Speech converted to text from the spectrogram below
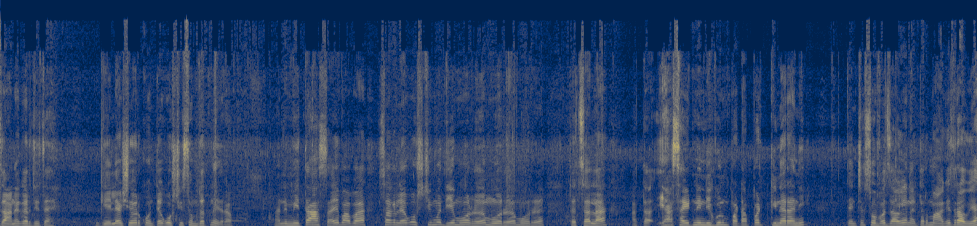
जाणं गरजेचं आहे. गेल्याशिवाय कोणत्या गोष्टी समजत नाहीत राव. आणि मी तर असं आहे बाबा सगळ्या गोष्टीमध्ये मोर मोर मोर. तर चला आता या साईडने निघून पटापट किनाऱ्याने त्यांच्यासोबत जाऊया नाही तर मागेच राहूया.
